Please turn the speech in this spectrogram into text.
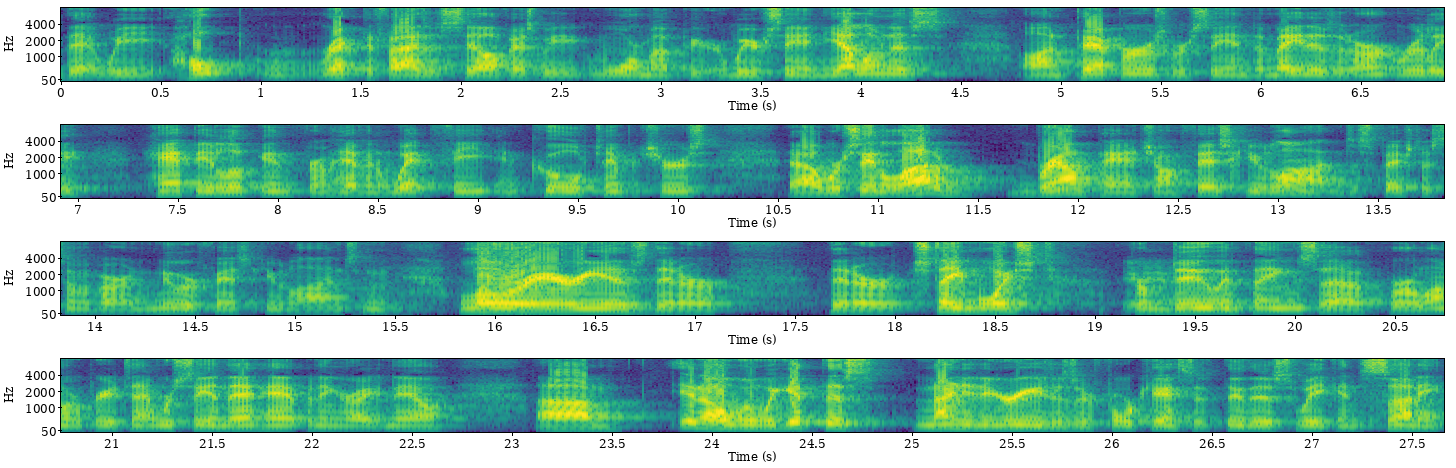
that we hope rectifies itself as we warm up here. We're seeing yellowness on peppers. We're seeing tomatoes that aren't really happy looking from having wet feet and cool temperatures. Uh, we're seeing a lot of brown patch on fescue lawns, especially some of our newer fescue lawns in lower areas that are that are stay moist from Yeah. dew and things uh, for a longer period of time. We're seeing that happening right now. Um, you know, when we get this 90 degrees as they're forecasted through this week and sunny,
